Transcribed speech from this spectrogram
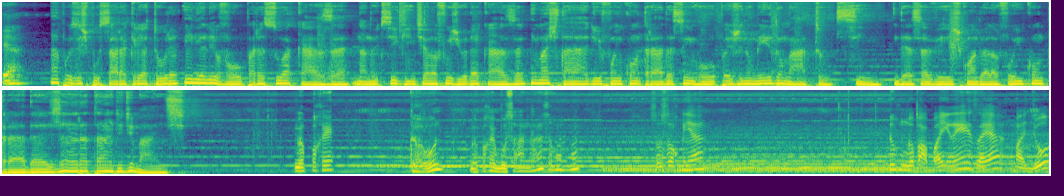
Ya. Após expulsar a criatura, ele a levou para sua casa. Na noite seguinte, ela fugiu da casa e mais tarde foi encontrada sem roupas no meio do mato. Sim, dessa vez, quando ela foi encontrada, já era tarde demais. Nggak pakai gaun, nggak pakai busana, teman-teman. Sosoknya. Duh, nggak apa-apa ini saya maju.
